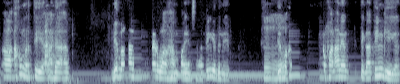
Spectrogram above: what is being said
uh, aku ngerti ya, ada dia bakal ruang hampa yang sangat tinggi tuh nih. Mm-hmm. Dia bakal kefanaan yang tingkat tinggi kan.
